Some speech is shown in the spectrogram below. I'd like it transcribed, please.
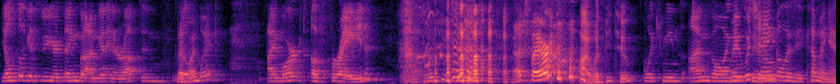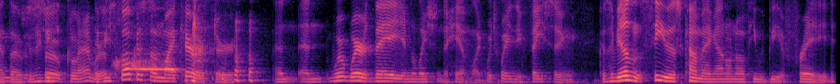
you'll still get to do your thing, but I'm going to interrupt and That's real fine. quick. I marked afraid, That's fair. I would be too. which means I'm going Wait, to. which angle is he coming at though? Because if so he's glamorous. if he's focused on my character, and and where where are they in relation to him? Like which way is he facing? Because if he doesn't see this coming, I don't know if he would be afraid.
